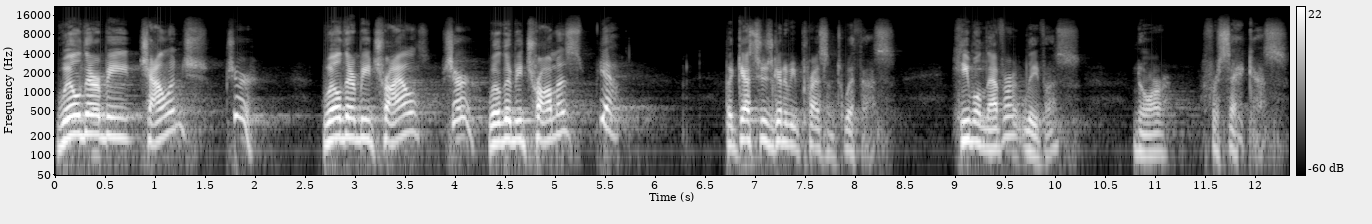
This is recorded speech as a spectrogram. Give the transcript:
Will there be challenge? Sure. Will there be trials? Sure. Will there be traumas? Yeah. But guess who's going to be present with us? He will never leave us nor forsake us.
